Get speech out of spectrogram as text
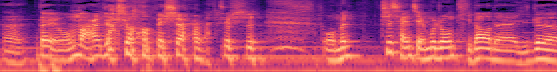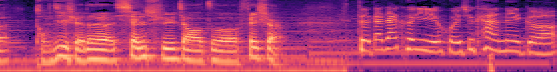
嗯，对，我们马上就要说到费舍尔了，就是我们之前节目中提到的一个统计学的先驱，叫做费舍尔。对，大家可以回去看那个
